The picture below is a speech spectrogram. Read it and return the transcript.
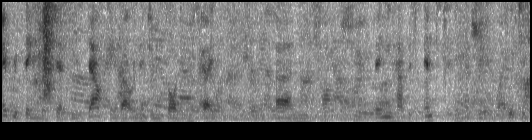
everything that Jesse is doubting about religion and God and his faith. And then you have this entity which is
